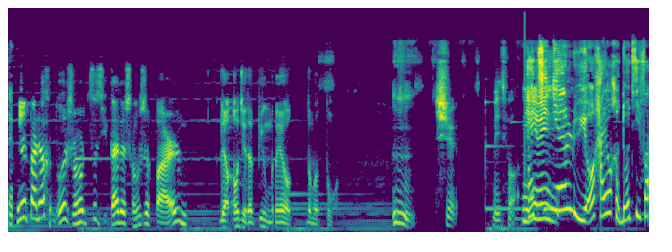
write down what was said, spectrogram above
对因为大家很多时候自己待的城市反而了解的并没有那么多。嗯，是，没错。哎，今年旅游还有很多地方、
